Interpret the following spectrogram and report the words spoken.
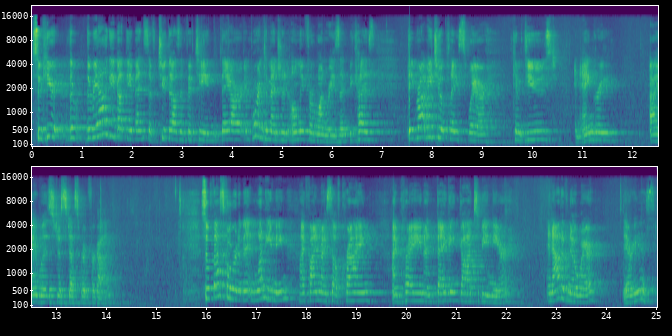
So here, the, the reality about the events of 2015, they are important to mention only for one reason, because they brought me to a place where confused and angry I was just desperate for God. So fast forward a bit, and one evening, I find myself crying, I'm praying, I'm begging God to be near, and out of nowhere, there he is.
